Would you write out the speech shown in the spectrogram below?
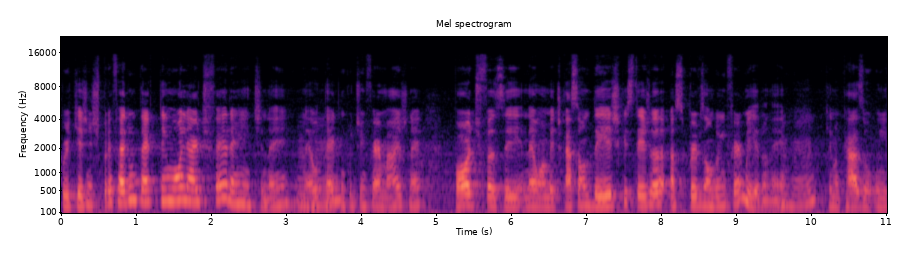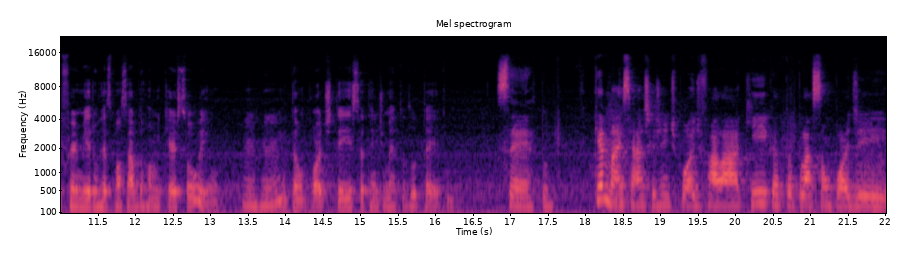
porque a gente prefere um técnico que tem um olhar diferente, né? Uhum. né? O uhum. técnico de enfermagem, né? Pode fazer né, uma medicação desde que esteja a supervisão do enfermeiro, né? Uhum. Que no caso o enfermeiro responsável do home care sou eu. Uhum. Então pode ter esse atendimento do técnico. Certo. O que mais você acha que a gente pode falar aqui que a população pode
